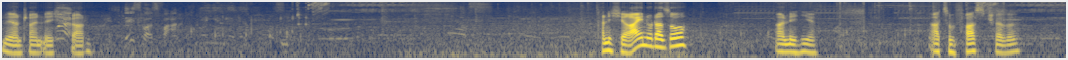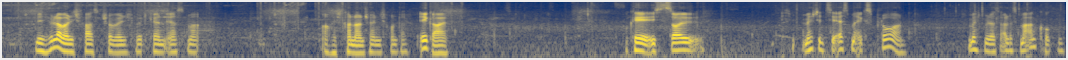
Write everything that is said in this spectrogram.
Nee, anscheinend nicht. Schade. Kann ich hier rein oder so? Ah, ne, hier. Ah, zum Fast Travel. Ne, ich will aber nicht Fast Travel. Ich würde gerne erstmal... Ach, ich kann anscheinend nicht runter. Egal. Okay, ich soll... Ich möchte jetzt hier erstmal exploren. Ich möchte mir das alles mal angucken.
